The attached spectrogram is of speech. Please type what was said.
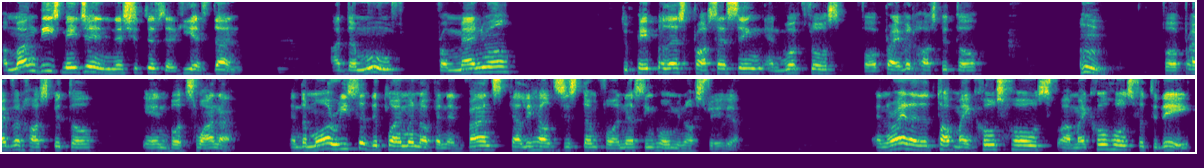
Among these major initiatives that he has done are the move from manual to paperless processing and workflows for a private hospital for a private hospital in Botswana, and the more recent deployment of an advanced telehealth system for a nursing home in Australia. And right at the top, my co-host, uh, my co-host for today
